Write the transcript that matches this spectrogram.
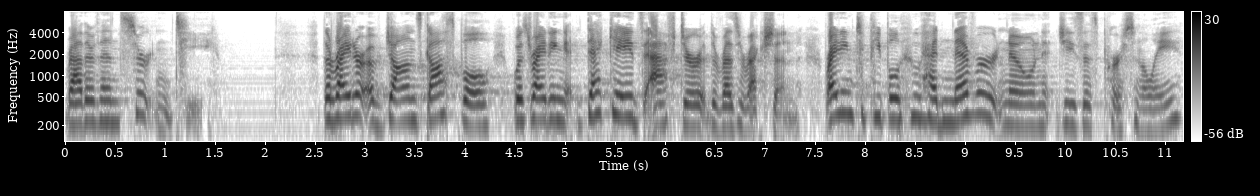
rather than certainty. The writer of John's Gospel was writing decades after the resurrection, writing to people who had never known Jesus personally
